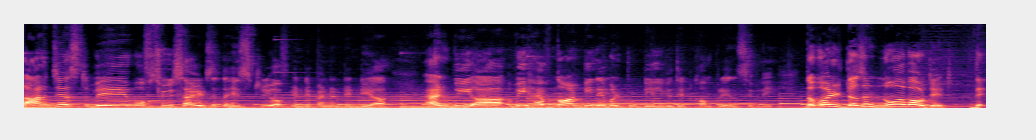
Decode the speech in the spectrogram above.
largest wave of suicides in the history of independent India, and we are we have not been able to deal with it comprehensively. The world doesn't know about it. The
